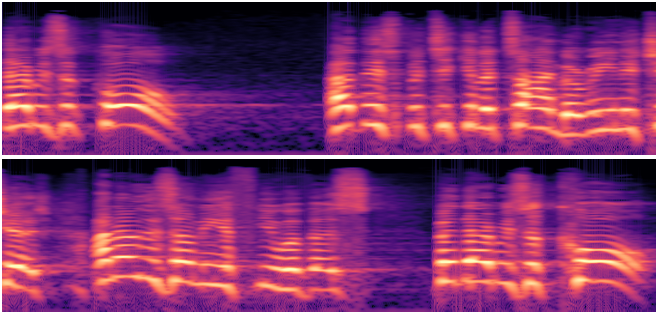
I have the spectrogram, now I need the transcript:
There is a call at this particular time, Arena Church. I know there's only a few of us, but there is a call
